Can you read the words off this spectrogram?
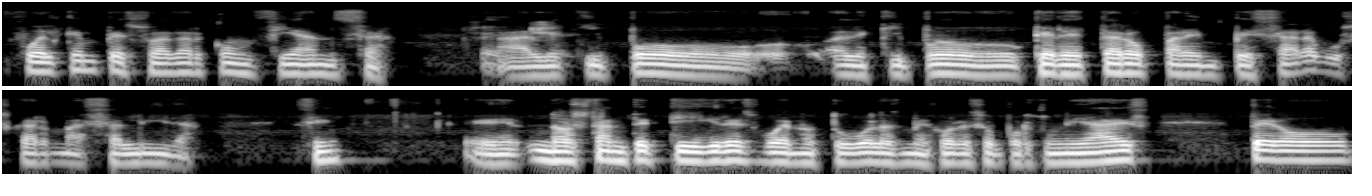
fue el que empezó a dar confianza al equipo, al equipo Querétaro para empezar a buscar más salida, ¿sí? Eh, no obstante, Tigres, bueno, tuvo las mejores oportunidades, pero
